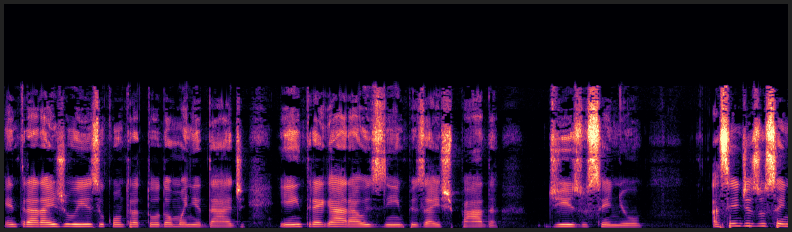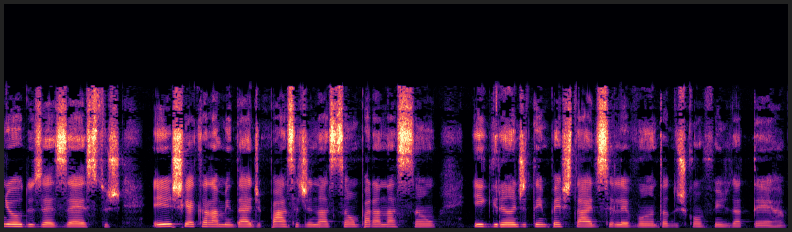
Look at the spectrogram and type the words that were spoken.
entrará em juízo contra toda a humanidade e entregará os ímpios à espada, diz o Senhor. Assim diz o Senhor dos Exércitos: Eis que a calamidade passa de nação para nação, e grande tempestade se levanta dos confins da terra.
